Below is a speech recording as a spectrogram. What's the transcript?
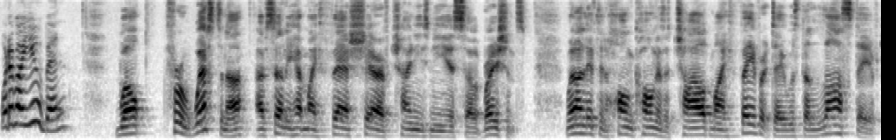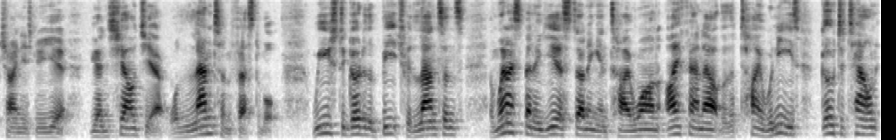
What about you, Ben? Well, for a Westerner, I've certainly had my fair share of Chinese New Year celebrations. When I lived in Hong Kong as a child, my favorite day was the last day of Chinese New Year, Yuan Xiaojie, or Lantern Festival. We used to go to the beach with lanterns, and when I spent a year studying in Taiwan, I found out that the Taiwanese go to town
